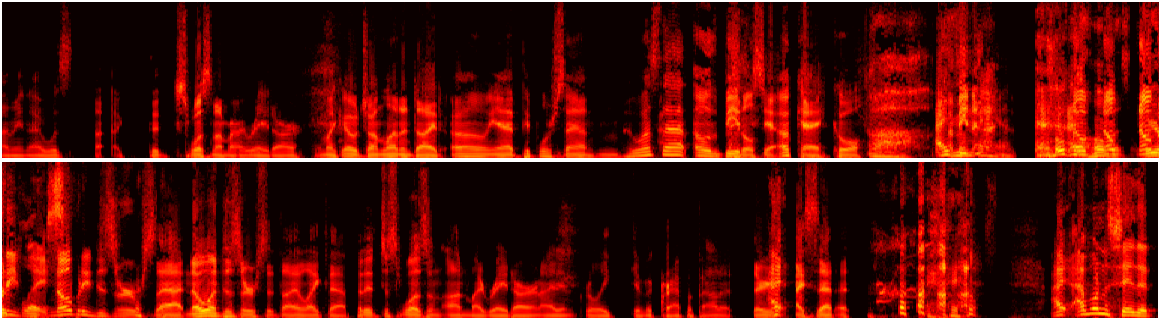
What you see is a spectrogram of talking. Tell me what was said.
I mean, I was uh, it just wasn't on my radar. I'm like, oh, John Lennon died. Oh, yeah, people are saying, hmm, who was that? Oh, the Beatles. Yeah, okay, cool. Oh, I, mean, I- I- no, no, Oklahoma's a weird nobody, nobody deserves that. No one deserves to die like that. But it just wasn't on my radar, and I didn't really give a crap about it. There, I, I- said it. I, I want to say that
